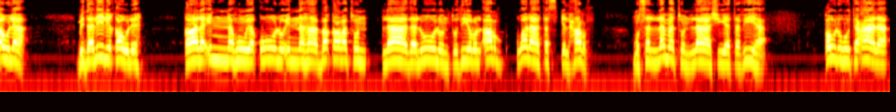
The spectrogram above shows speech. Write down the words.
أو لا؟ بدليل قوله قال إنه يقول إنها بقرة لا ذلول تثير الأرض ولا تسقي الحرث مسلمة لا شية فيها. قوله تعالى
